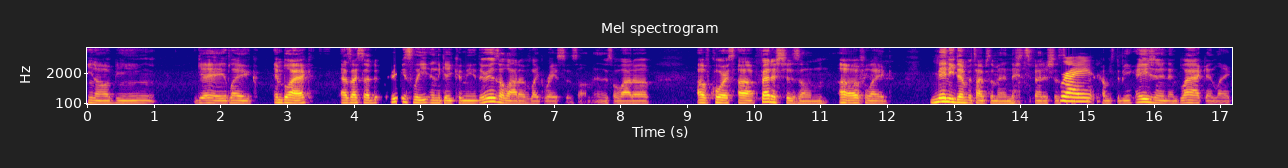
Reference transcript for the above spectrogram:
you know, being gay like in black as I said previously in the gay community, there is a lot of like racism and there's a lot of of course uh fetishism of like many different types of men. Fetishism when Right. it comes to being Asian and black and like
